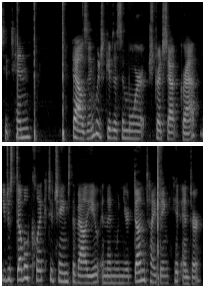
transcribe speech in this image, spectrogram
to 10,000, which gives us a more stretched out graph. You just double click to change the value, and then when you're done typing, hit enter.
